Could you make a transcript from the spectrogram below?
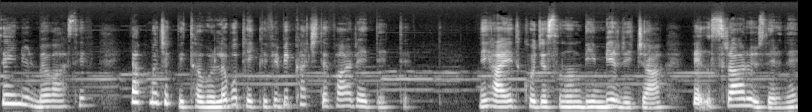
Zeynül Mevasif yapmacık bir tavırla bu teklifi birkaç defa reddetti. Nihayet kocasının binbir rica ve ısrarı üzerine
